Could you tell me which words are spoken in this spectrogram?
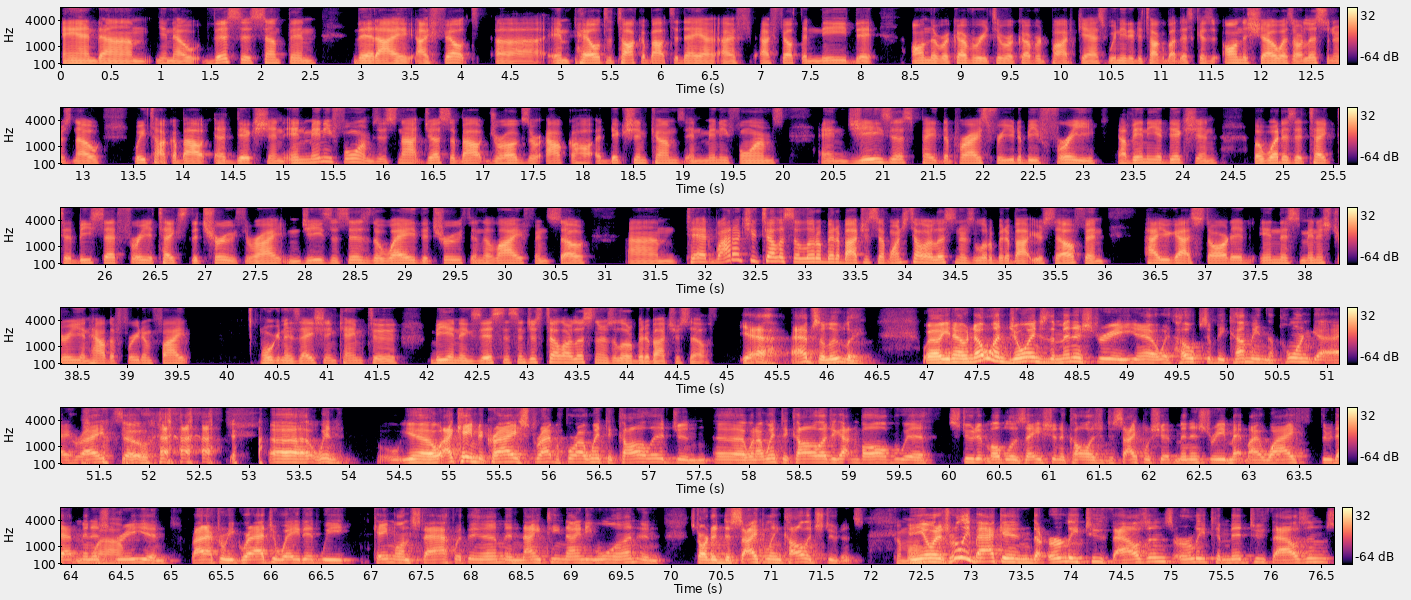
and um, you know this is something that I I felt uh, impelled to talk about today. I, I I felt the need that on the Recovery to Recovered podcast, we needed to talk about this because on the show, as our listeners know, we talk about addiction in many forms. It's not just about drugs or alcohol. Addiction comes in many forms, and Jesus paid the price for you to be free of any addiction. But what does it take to be set free? It takes the truth, right? And Jesus is the way, the truth, and the life. And so, um, Ted, why don't you tell us a little bit about yourself? Why don't you tell our listeners a little bit about yourself and how you got started in this ministry and how the Freedom Fight organization came to be in existence and just tell our listeners a little bit about yourself. Yeah, absolutely. Well, you know, no one joins the ministry, you know, with hopes of becoming the porn guy, right? so uh, when you know, I came to Christ right before I went to college. And uh, when I went to college, I got involved with student mobilization, a college discipleship ministry, met my wife through that ministry. Wow. And right after we graduated, we came on staff with them in 1991 and started discipling college students. Come on. And, you know, it's really back in the early 2000s, early to mid 2000s,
